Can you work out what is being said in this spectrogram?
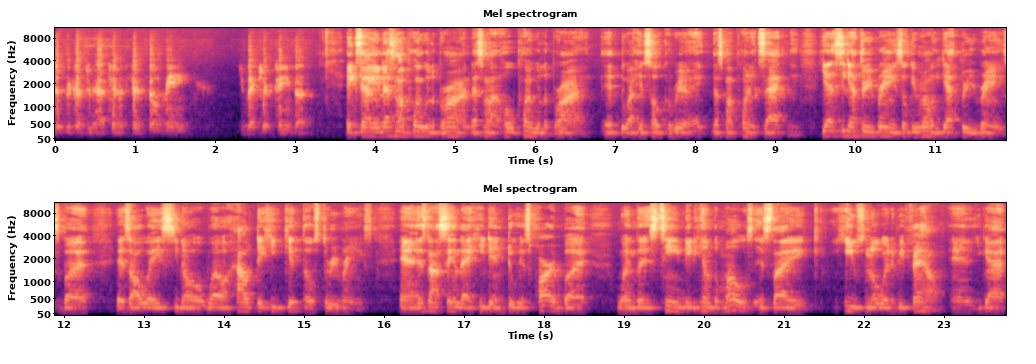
just because you have ten assists don't mean you make your team better. Exactly, and that's my point with LeBron. That's my whole point with LeBron and throughout his whole career. Eh, That's my point exactly. Yes, he got three rings. Don't get me wrong, he got three rings, but it's always, you know, well, how did he get those three rings? And it's not saying that he didn't do his part, but when this team needed him the most, it's like he was nowhere to be found. And you got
